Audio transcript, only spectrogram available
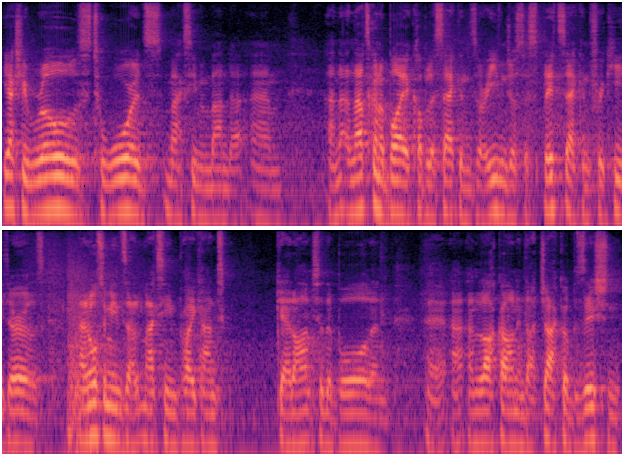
He actually rolls towards Maxime Mbanda. Um, and, and that's going to buy a couple of seconds or even just a split second for Keith Earls. And it also means that Maxime probably can't get onto the ball and, uh, and lock on in that jackal position.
